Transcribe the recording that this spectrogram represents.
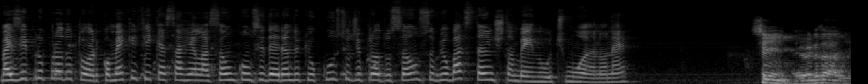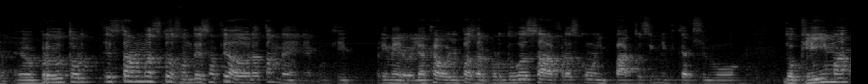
Mas e para o produtor, como é que fica essa relação, considerando que o custo de produção subiu bastante também no último ano, né? Sim, é verdade. O produtor está numa situação desafiadora também, né? Primeiro, ele acabou de passar por duas safras com impacto significativo do clima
